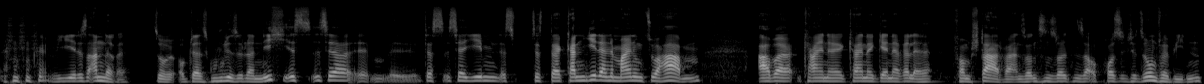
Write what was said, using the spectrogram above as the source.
wie jedes andere. So, ob das gut ist oder nicht, ist, ist ja, äh, das ist ja jedem, das, das, da kann jeder eine Meinung zu haben, aber keine, keine generelle vom Staat, weil ansonsten sollten sie auch Prostitution verbieten.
